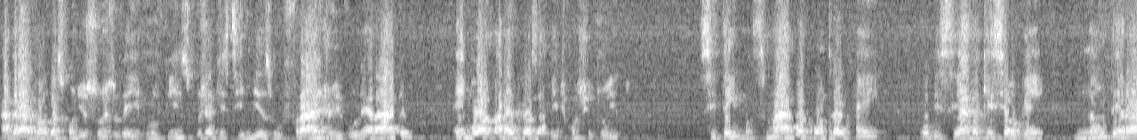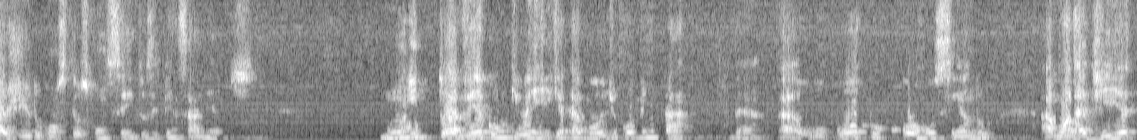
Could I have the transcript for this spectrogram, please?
agravando as condições do veículo físico, já de si mesmo frágil e vulnerável, embora maravilhosamente constituído. Se tens mágoa contra alguém, observa que esse alguém não terá agido com os teus conceitos e pensamentos muito a ver com o que o Henrique acabou de comentar. Né? O corpo como sendo a moradia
